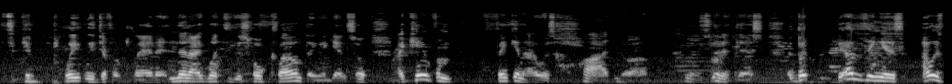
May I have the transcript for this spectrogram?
it's a completely different planet. And then I went through this whole clown thing again. So I came from thinking I was hot, you know, good at this. But the other thing is, I was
